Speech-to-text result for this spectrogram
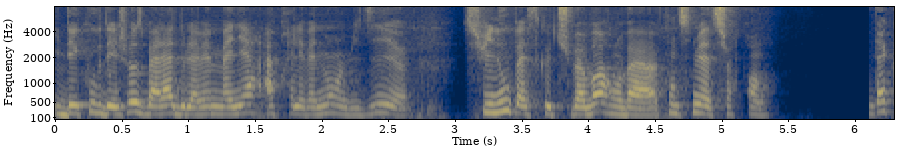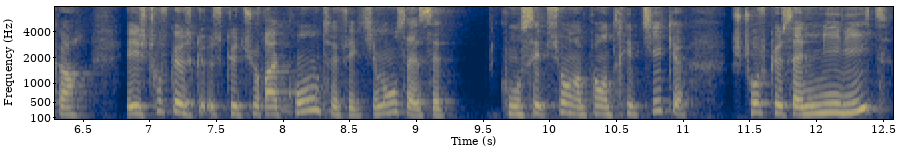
il découvre des choses. Bah là, de la même manière, après l'événement, on lui dit, euh, suis-nous parce que tu vas voir, on va continuer à te surprendre. D'accord. Et je trouve que ce, que ce que tu racontes, effectivement, cette conception un peu en triptyque, je trouve que ça milite,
